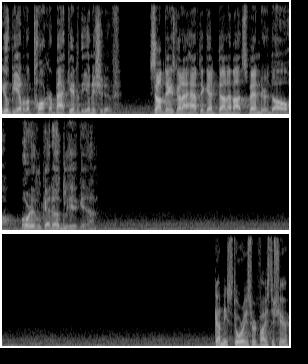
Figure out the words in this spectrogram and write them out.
you'll be able to talk her back into the initiative. Something's gonna have to get done about Spender, though, or it'll get ugly again. Got any stories or advice to share?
